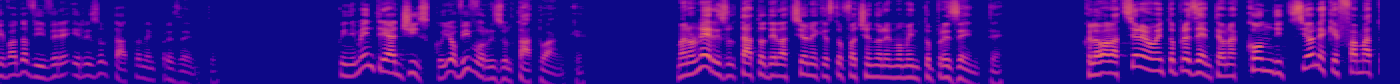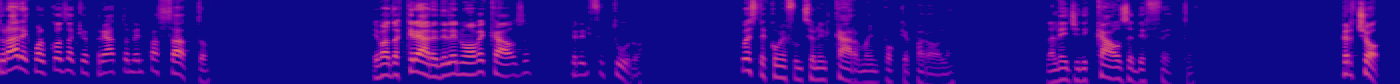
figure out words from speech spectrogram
che vado a vivere il risultato nel presente. Quindi mentre agisco io vivo il risultato anche, ma non è il risultato dell'azione che sto facendo nel momento presente, Collaborazione nel momento presente è una condizione che fa maturare qualcosa che ho creato nel passato. e vado a creare delle nuove cause per il futuro. Questo è come funziona il karma in poche parole, la legge di causa ed effetto. Perciò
